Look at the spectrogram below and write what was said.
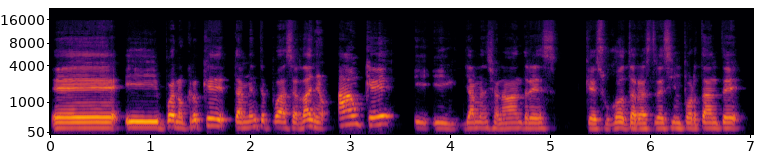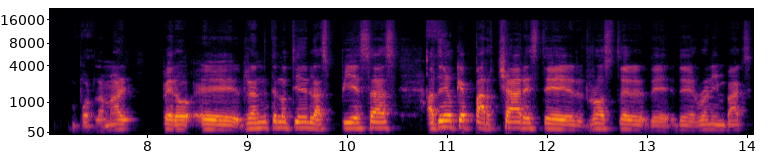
Eh, y bueno, creo que también te puede hacer daño, aunque, y, ya mencionaba Andrés, que su juego terrestre es importante por Lamar, pero eh, realmente no tiene las piezas, ha tenido que parchar este roster de, de running backs.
